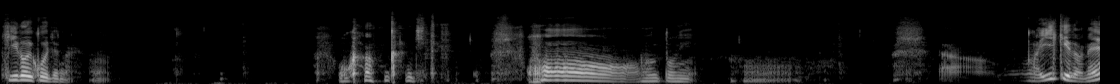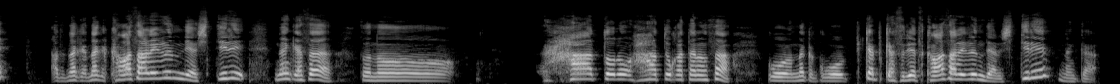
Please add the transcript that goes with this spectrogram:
黄色い声じゃない。うん。おかん感じて。ほー、本当に。ほーあまあいいけどね。あとなんか、なんか買わされるんだよ。知ってる？なんかさ、その、ハートの、ハート型のさ、こう、なんかこう、ピカピカするやつ買わされるんだよ。知ってる？なんか、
